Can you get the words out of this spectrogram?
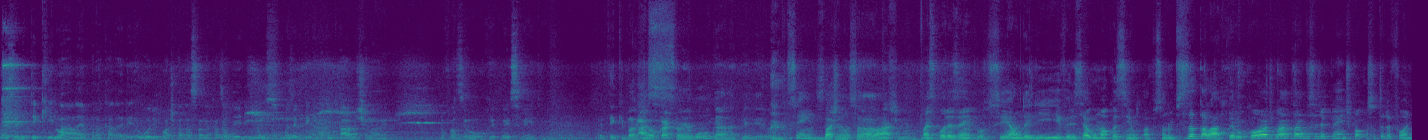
Mas ele tem que ir lá, né, pra, cada- ele- ou ele pode cadastrar na casa dele isso, mas ele tem que ir com o tablet lá, né, pra fazer o reconhecimento. Né? Ele tem que baixar As- o cartão em algum lugar, né, primeiro. Sim, Seja baixa no no celular. tablet, né? Mas, por exemplo, se é um delivery, se é alguma coisa assim, a pessoa não precisa estar lá. Pelo código, ah tá, você já é cliente, qual que é o seu telefone?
